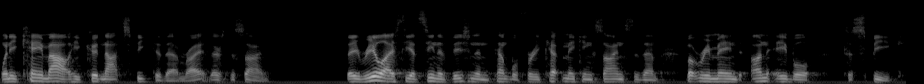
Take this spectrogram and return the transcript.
When he came out, he could not speak to them, right? There's the sign. They realized he had seen a vision in the temple, for he kept making signs to them, but remained unable to speak.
